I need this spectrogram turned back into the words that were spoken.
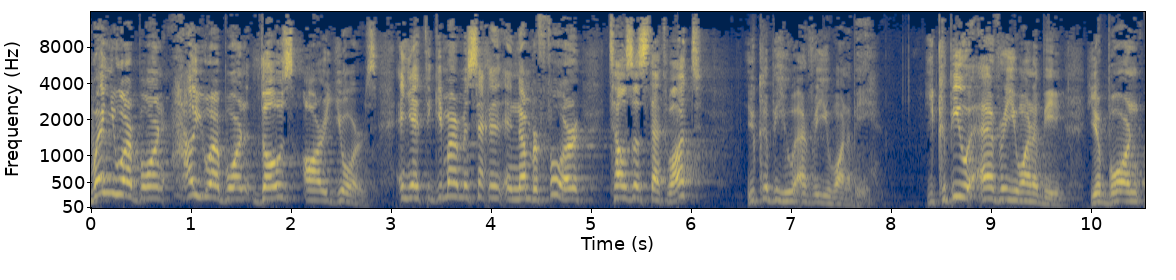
when you are born, how you are born, those are yours. And yet the Gemara Masechet in number four tells us that what? You could be whoever you want to be. You could be whoever you want to be. You're born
